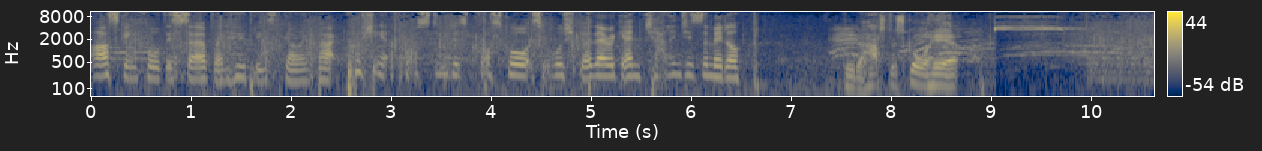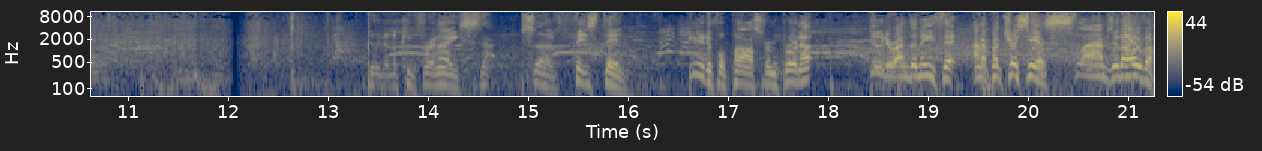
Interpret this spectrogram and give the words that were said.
Asking for this serve when Hüberli's going back, pushing it across Duda's cross courts. Will she go there again? Challenges the middle. Duda has to score here. Duda looking for an ace. That serve fizzed in. Beautiful pass from Brunner. Duda underneath it. Ana Patricia slams it over.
